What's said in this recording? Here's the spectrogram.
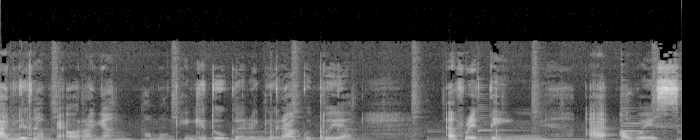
ada sampai orang yang ngomong kayak gitu. Gara-gara aku tuh ya everything I always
